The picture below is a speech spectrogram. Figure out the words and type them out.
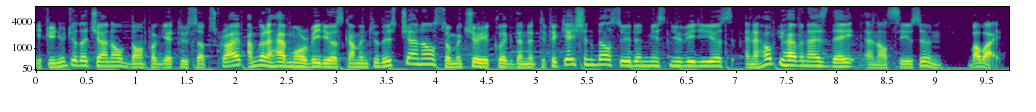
If you're new to the channel, don't forget to subscribe. I'm gonna have more videos coming to this channel, so make sure you click the notification bell so you don't miss new videos. And I hope you have a nice day, and I'll see you soon. Bye bye.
